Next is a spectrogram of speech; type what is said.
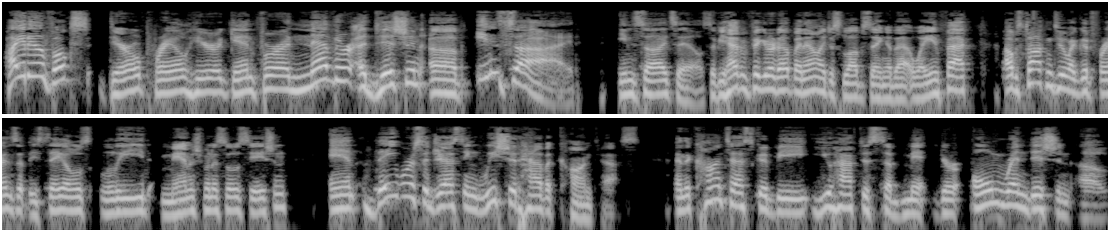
How you doing, folks? Daryl Praill here again for another edition of Inside Inside Sales. If you haven't figured it out by now, I just love saying it that way. In fact, I was talking to my good friends at the Sales Lead Management Association, and they were suggesting we should have a contest. And the contest could be you have to submit your own rendition of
